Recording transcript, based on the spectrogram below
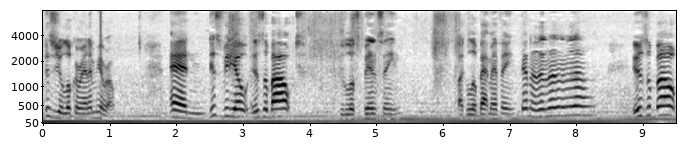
this is your local random hero, and this video is about the little spin scene, like a little Batman thing. It's about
